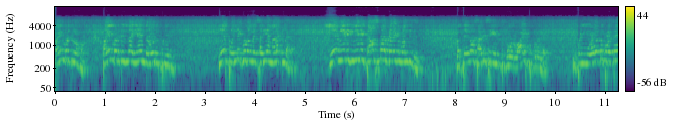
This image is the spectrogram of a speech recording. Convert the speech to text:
பயன்படுத்துறோமா? பயன்படுத்தியிருந்தா ஏன் இந்த ரோடு இப்படி இருக்கு? ஏன் பள்ளிக்கூடங்கள் சரியா நடக்கல? ஏன் வீதிக்கு வீதி டாஸ்மாக் கடைகள் வந்தது? பற்றெல்லாம் சரி செய்யறதுக்கு ஒரு வாய்ப்பு கொடுங்க. இப்ப நீங்க ஓட்டு போட்டு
